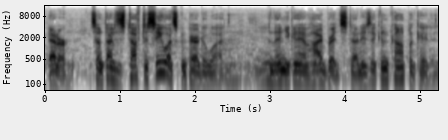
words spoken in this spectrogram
better. Sometimes it's tough to see what's compared to what. And then you can have hybrid studies that can complicate it.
